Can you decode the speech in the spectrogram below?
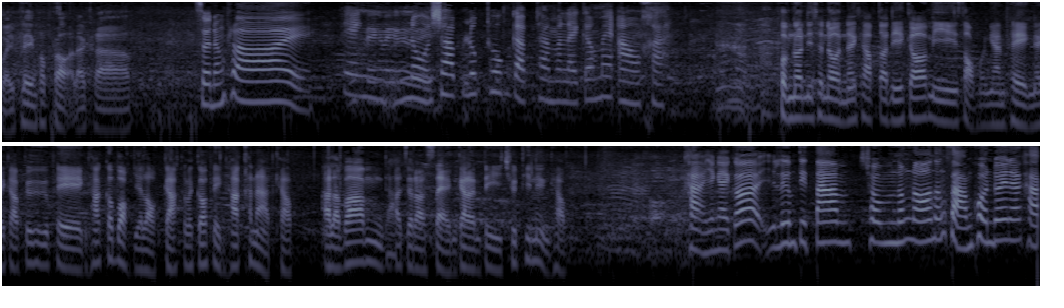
สวยๆเพลงเพราะๆแล้วครับ ส่วนน้องพลอย เพลงหนูชอบลูกทุ่งกับทำอะไรก็ไม่เอาค่ะ ผมนนท์อินทนนท์นะครับ ตอนนี้ก็มี 2 ผลงานเพลงนะครับ ก็คือเพลงฮักก็บอกอย่าหลอกกัก แล้วก็เพลงฮักขนาดครับ อัลบั้มดาวจราแสงการันตีชุดที่ 1 ครับ ค่ะ ยังไงก็อย่าลืมติดตามชมน้องๆ ทั้ง 3 คนด้วยนะคะ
